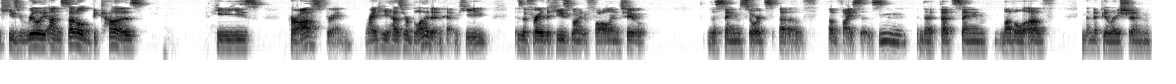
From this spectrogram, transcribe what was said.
he's really unsettled because he's her offspring right he has her blood in him he is afraid that he's going to fall into the same sorts of of vices Mm. that that same level of manipulation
